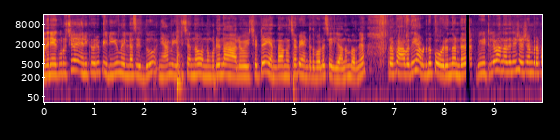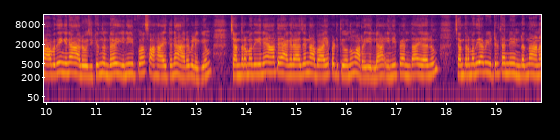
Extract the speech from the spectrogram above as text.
അതിനെക്കുറിച്ച് എനിക്കൊരു പിടിയുമില്ല സിദ്ധു. ഞാൻ വീട്ടിൽ ചെന്ന് ഒന്നും കൂടി ഒന്ന് ആലോചിച്ചിട്ട് എന്താണെന്ന് വെച്ചാൽ വേണ്ടതുപോലെ ചെയ്യാമെന്നും പറഞ്ഞ് പ്രഭാവതി അവിടുന്ന് പോരുന്നുണ്ട്. വീട്ടിൽ വന്നതിന് ശേഷം പ്രഭാവതി ഇങ്ങനെ ആലോചിക്കുന്നുണ്ട്. ഇനിയിപ്പോൾ സഹായത്തിന് ആരെ വിളിക്കും? ചന്ദ്രമതിനെ ആ ത്യാഗരാജൻ അപായപ്പെടുത്തിയൊന്നും അറിയില്ല. ഇനിയിപ്പോൾ എന്തായാലും ചന്ദ്രമതി ആ വീട്ടിൽ തന്നെ ഉണ്ടെന്നാണ്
